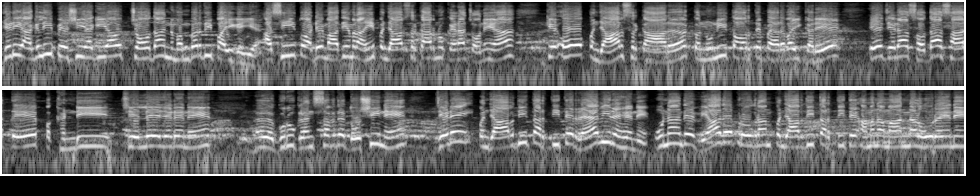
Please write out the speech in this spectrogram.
ਜਿਹੜੀ ਅਗਲੀ ਪੇਸ਼ੀ ਹੈਗੀ ਆ, ਉਹ 14 ਨਵੰਬਰ ਦੀ ਪਾਈ ਗਈ ਹੈ। ਅਸੀਂ ਤੁਹਾਡੇ ਮਾਧਿਅਮ ਰਾਹੀਂ ਪੰਜਾਬ ਸਰਕਾਰ ਨੂੰ ਕਹਿਣਾ ਚਾਹੁੰਦੇ ਆ ਕਿ ਉਹ ਪੰਜਾਬ ਸਰਕਾਰ ਕਾਨੂੰਨੀ ਤੌਰ ਤੇ ਪੈਰਵਾਈ ਕਰੇ। ਇਹ ਜਿਹੜਾ ਸੌਦਾ ਸਾਧ ਦੇ ਪਖੰਡੀ ਚੇਲੇ ਜਿਹੜੇ ਨੇ ਗੁਰੂ ਗ੍ਰੰਥ ਸਾਹਿਬ ਦੇ ਦੋਸ਼ੀ ਨੇ ਜਿਹੜੇ ਪੰਜਾਬ ਦੀ ਧਰਤੀ ਤੇ ਰਹਿ ਵੀ ਰਹੇ ਨੇ, ਉਹਨਾਂ ਦੇ ਵਿਆਹ ਦੇ ਪ੍ਰੋਗਰਾਮ ਪੰਜਾਬ ਦੀ ਧਰਤੀ ਤੇ ਅਮਨ ਅਮਾਨ ਨਾਲ ਹੋ ਰਹੇ ਨੇ।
